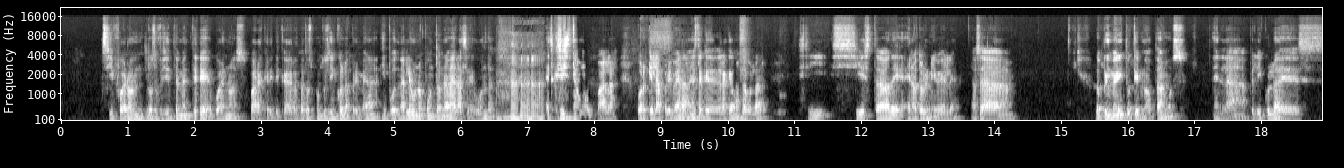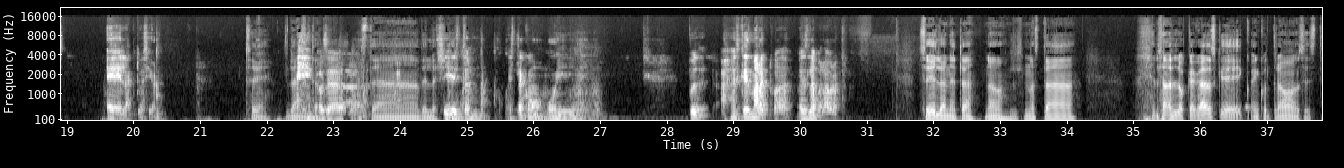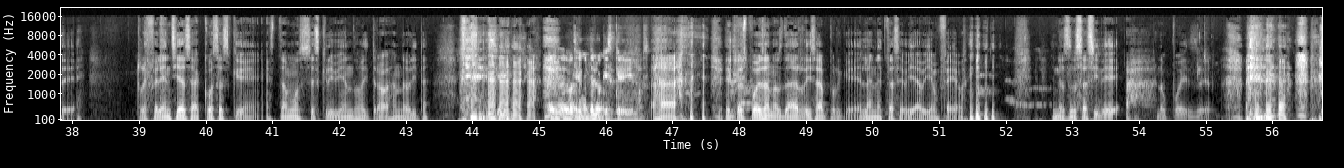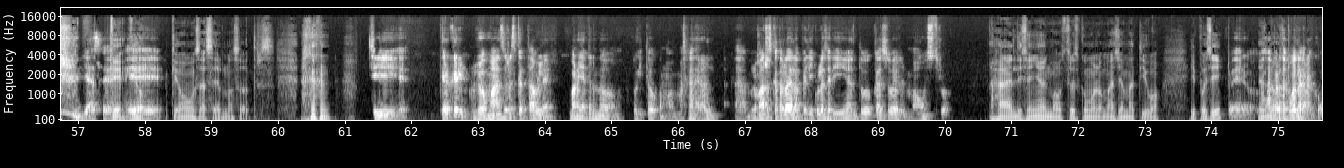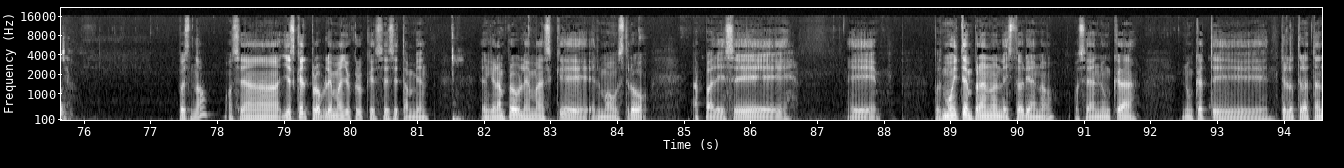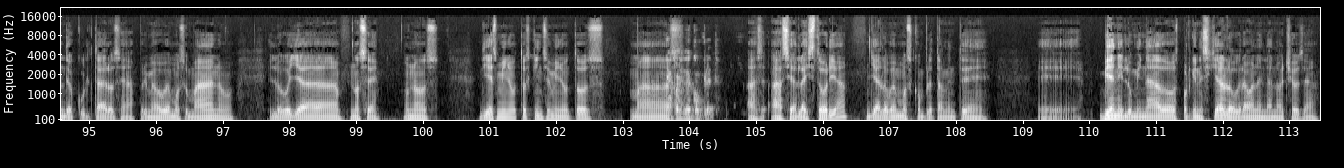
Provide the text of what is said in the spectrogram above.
si fueron lo suficientemente buenos para criticar a 2.5 la primera y ponerle 1.9 a la segunda, es que sí está muy mala, porque la primera, esta que de la que vamos a hablar, sí, sí está de, en otro nivel, ¿eh? O sea, lo primerito que notamos en la película es eh, la actuación. Sí, la O sea, Está de la sí, está, está como muy... Pues, es que es mal actuada, es la palabra. Sí, la neta. No, no está... Lo, lo cagado es que encontramos, este, referencias a cosas que estamos escribiendo y trabajando ahorita. Sí, es básicamente lo que escribimos. Ajá. Entonces por eso nos da risa porque la neta se veía bien feo. Y nosotros así de, ah, no puede ser. Ya sé. ¿Qué, qué, eh, qué vamos a hacer nosotros? sí, eh, creo que lo más rescatable, bueno, ya entrando un poquito como más general, ah, lo más rescatable de la película sería en todo caso el monstruo, Ajá, el diseño del monstruo es como lo más llamativo. Y pues sí, pero, ah, pero tampoco es la gran cosa. pues no. O sea, y es que el problema yo creo que es ese también. El gran problema es que el monstruo aparece eh, pues muy temprano en la historia, ¿no? O sea, nunca nunca te, te lo tratan de ocultar, o sea, primero vemos humano y luego ya, no sé, unos 10 minutos, 15 minutos más parece completo. hacia, hacia la historia, ya lo vemos completamente eh, bien iluminados, porque ni siquiera lo graban en la noche, o sea,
